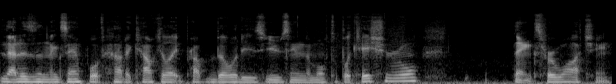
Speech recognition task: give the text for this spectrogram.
That is an example of how to calculate probabilities using the multiplication rule. Thanks for watching.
